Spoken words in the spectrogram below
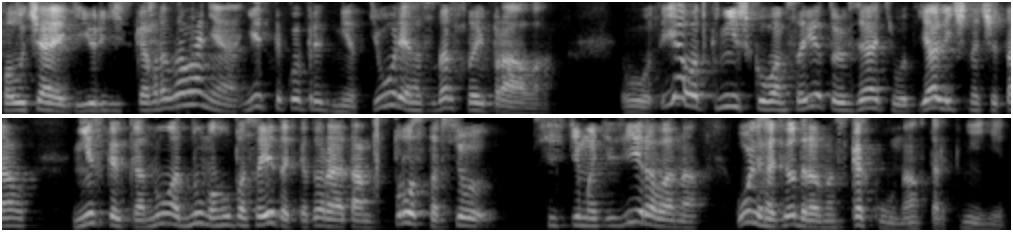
получаете юридическое образование, есть такой предмет, теория государства и права. Вот. Я вот книжку вам советую взять, вот я лично читал несколько, ну одну могу посоветовать, которая там просто все систематизировано. Ольга Федоровна Скакун, автор книги.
